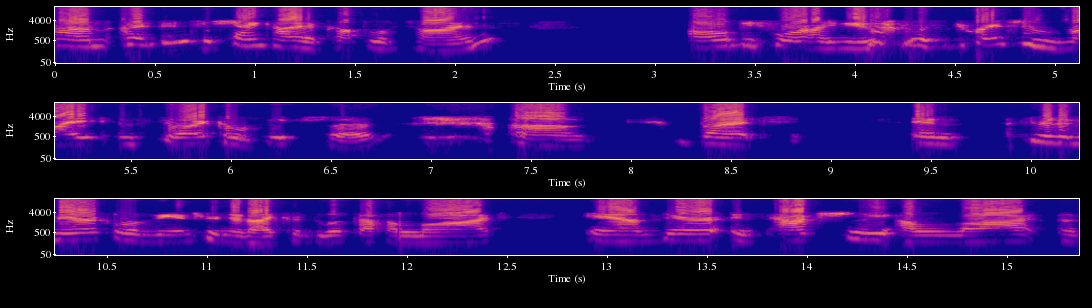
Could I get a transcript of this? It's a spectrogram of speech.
Um, I've been to Shanghai a couple of times, all before I knew I was going to write historical fiction. Um, but and through the miracle of the internet, I could look up a lot and there is actually a lot of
